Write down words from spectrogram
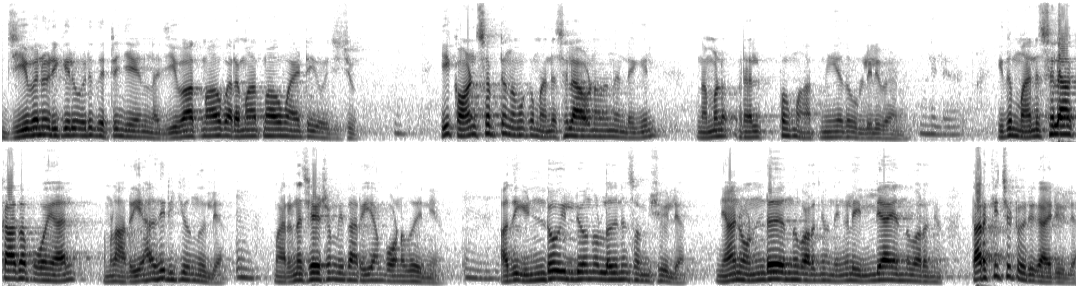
ജീവൻ ഒരിക്കലും ഒരു തെറ്റും ചെയ്യണില്ല ജീവാത്മാവ് പരമാത്മാവുമായിട്ട് യോജിച്ചു. ഈ കോൺസെപ്റ്റ് നമുക്ക് മനസ്സിലാവണമെന്നുണ്ടെങ്കിൽ നമ്മൾ ഒരല്പം ആത്മീയത ഉള്ളിൽ വേണം. ഇത് മനസ്സിലാക്കാതെ പോയാൽ നമ്മൾ അറിയാതിരിക്കുകയൊന്നുമില്ല. മരണശേഷം ഇത് അറിയാൻ പോണത് തന്നെയാണ് അത് ഉണ്ടോ ഇല്ലയോ എന്നുള്ളതിനും സംശയമില്ല. ഞാൻ ഉണ്ട് എന്ന് പറഞ്ഞു നിങ്ങൾ ഇല്ല എന്ന് പറഞ്ഞു തർക്കിച്ചിട്ട് ഒരു കാര്യമില്ല.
